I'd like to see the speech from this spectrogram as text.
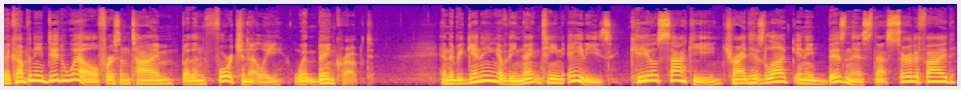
The company did well for some time, but unfortunately went bankrupt. In the beginning of the 1980s, Kiyosaki tried his luck in a business that certified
